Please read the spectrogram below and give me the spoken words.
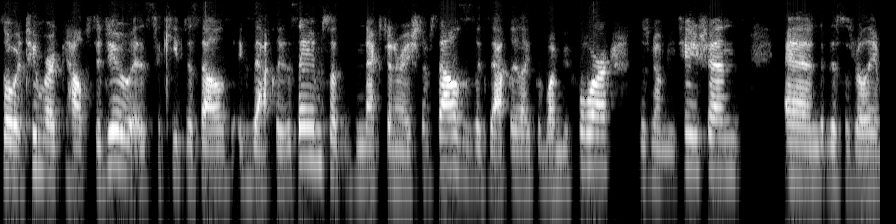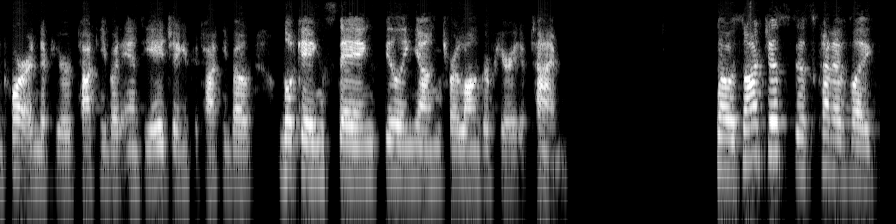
So what turmeric helps to do is to keep the cells exactly the same so that the next generation of cells is exactly like the one before. There's no mutations and this is really important if you're talking about anti aging, if you're talking about looking, staying, feeling young for a longer period of time. So it's not just this kind of like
